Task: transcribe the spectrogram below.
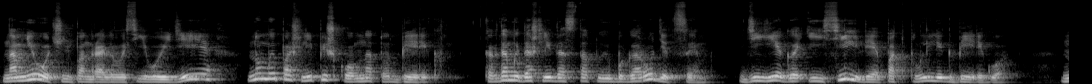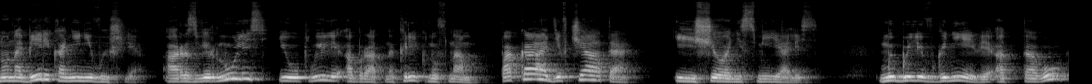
Нам не очень понравилась его идея, но мы пошли пешком на тот берег. Когда мы дошли до статуи Богородицы, Диего и Сильвия подплыли к берегу. Но на берег они не вышли. а развернулись и уплыли обратно, крикнув нам «Пока, девчата!» И еще они смеялись. Мы были в гневе от того,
